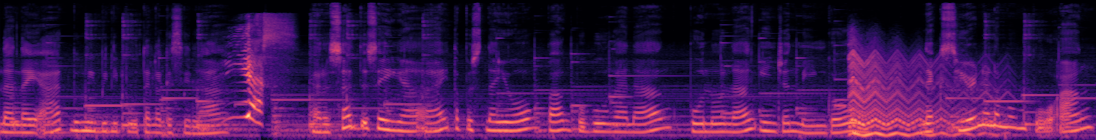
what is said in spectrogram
nanay at bumibili po talaga sila. yes! Pero sad to say nga ay tapos na yung pagbubunga ng puno ng Indian mango. Next year na naman po ang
